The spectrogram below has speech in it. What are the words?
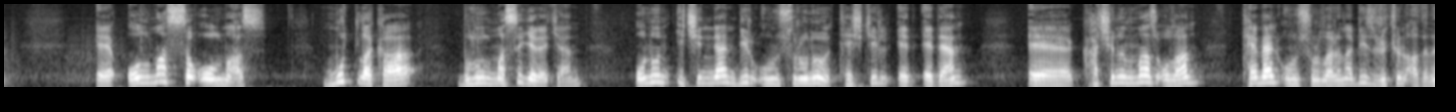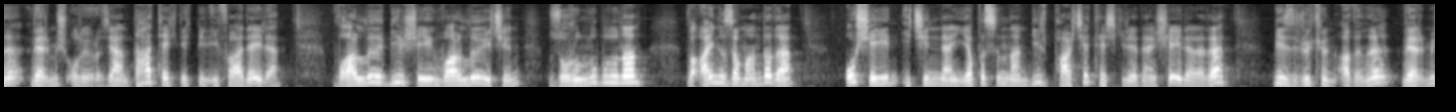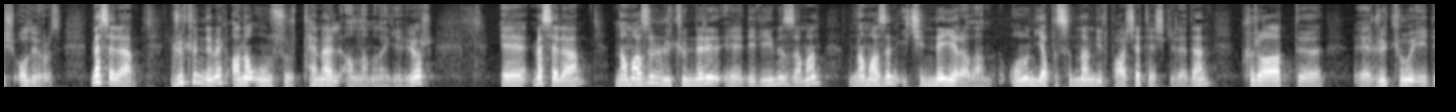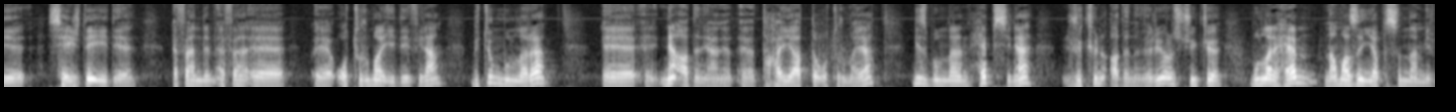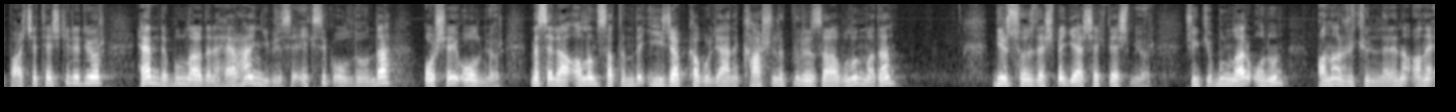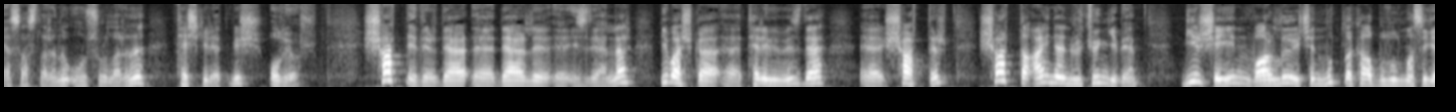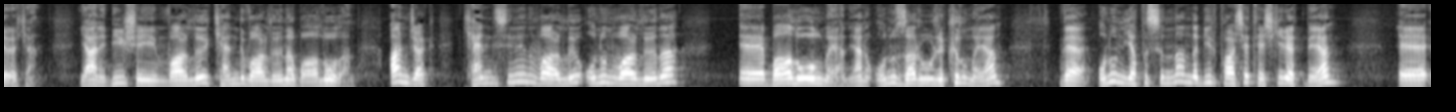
olmazsa olmaz, mutlaka bulunması gereken, onun içinden bir unsurunu teşkil eden, e, kaçınılmaz olan temel unsurlarına biz rükün adını vermiş oluyoruz. Yani daha teknik bir ifadeyle varlığı bir şeyin varlığı için zorunlu bulunan ve aynı zamanda da o şeyin içinden, yapısından bir parça teşkil eden şeylere de biz rükün adını vermiş oluyoruz. Mesela rükün demek ana unsur, temel anlamına geliyor. Ee, mesela namazın rükünleri e, dediğimiz zaman namazın içinde yer alan, onun yapısından bir parça teşkil eden kıraattı, e, rükû idi, secde idi, efendim, efendim e, e, oturma idi filan. Bütün bunlara e, e, ne adını yani e, tahayyatta oturmaya biz bunların hepsine rükün adını veriyoruz. Çünkü bunlar hem namazın yapısından bir parça teşkil ediyor hem de bunlardan herhangi birisi eksik olduğunda o şey olmuyor. Mesela alım satımda icap kabul yani karşılıklı rıza bulunmadan bir sözleşme gerçekleşmiyor. Çünkü bunlar onun ana rükünlerini, ana esaslarını, unsurlarını teşkil etmiş oluyor. Şart nedir e, değerli e, izleyenler? Bir başka e, terimimiz de şarttır. Şart da aynen rükün gibi bir şeyin varlığı için mutlaka bulunması gereken, yani bir şeyin varlığı kendi varlığına bağlı olan, ancak kendisinin varlığı onun varlığına bağlı olmayan, yani onu zaruri kılmayan ve onun yapısından da bir parça teşkil etmeyen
